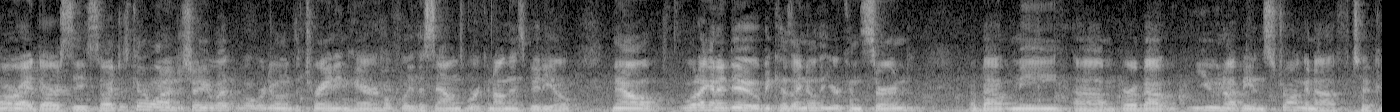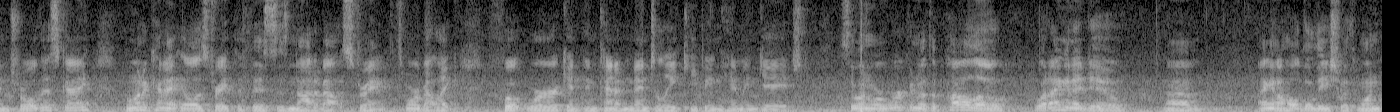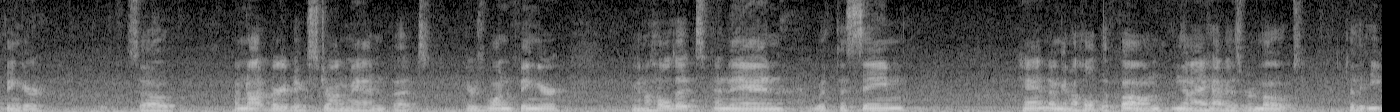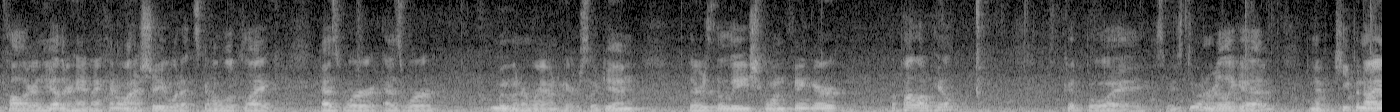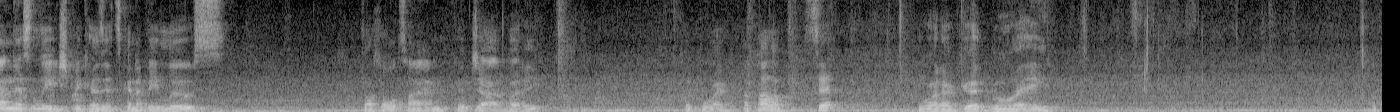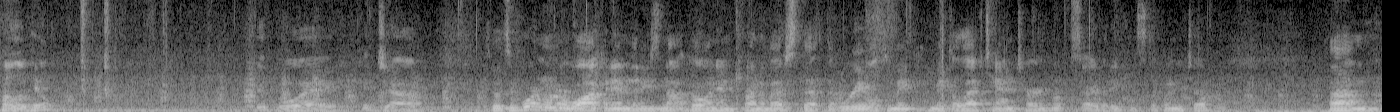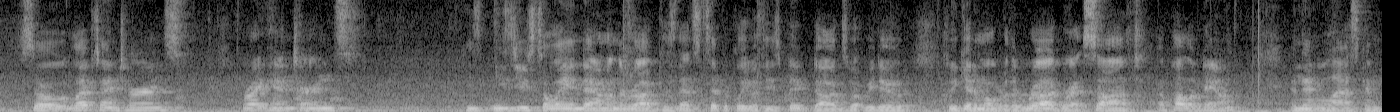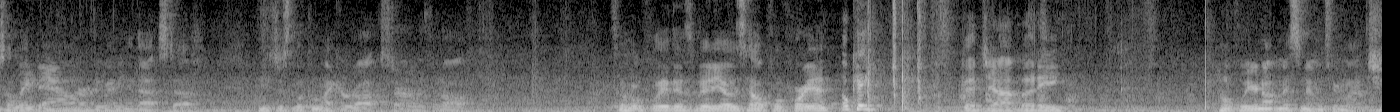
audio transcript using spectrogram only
All right, Darcy. So I just kind of wanted to show you what, what we're doing with the training here. Hopefully the sound's working on this video. Now, what I'm gonna do, because I know that you're concerned about me, um, or about you not being strong enough to control this guy, I wanna kind of illustrate that this is not about strength. It's more about like footwork and, and kind of mentally keeping him engaged. So when we're working with Apollo, what I'm gonna do, um, I'm gonna hold the leash with one finger. So I'm not very big strong man, but here's one finger. I'm gonna hold it and then with the same hand I'm gonna hold the phone and then I have his remote to the e-collar in the other hand. I kind of want to show you what it's gonna look like as we're as we're moving around here. So again, there's the leash, one finger. Apollo heel. Good boy. So he's doing really good. Now keep an eye on this leash because it's gonna be loose the whole time. Good job, buddy. Good boy. Apollo, sit. What a good boy. Apollo Hill. Good boy. Good job. So it's important when we're walking him that he's not going in front of us, that, that we're able to make, make a left-hand turn. Oops, sorry, buddy. You step on your toe. Um, so left-hand turns, right-hand turns, He's, he's used to laying down on the rug because that's typically with these big dogs what we do. So we get him over to the rug where it's soft, Apollo down, and then we'll ask him to lay down or do any of that stuff. He's just looking like a rock star with it all. So hopefully this video is helpful for you. Okay, good job buddy. Hopefully you're not missing him too much.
